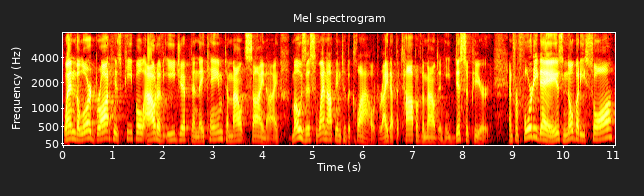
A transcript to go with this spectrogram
When the Lord brought his people out of Egypt and they came to Mount Sinai, Moses went up into the cloud, right at the top of the mountain. He disappeared. And for 40 days, nobody saw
